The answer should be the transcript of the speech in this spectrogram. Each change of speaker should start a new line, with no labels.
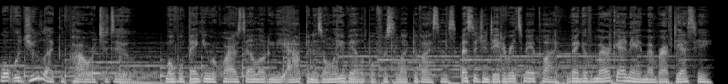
What would you like the power to do? Mobile banking requires downloading the app and is only available for select devices. Message and data rates may apply. Bank of America and a member FDIC.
